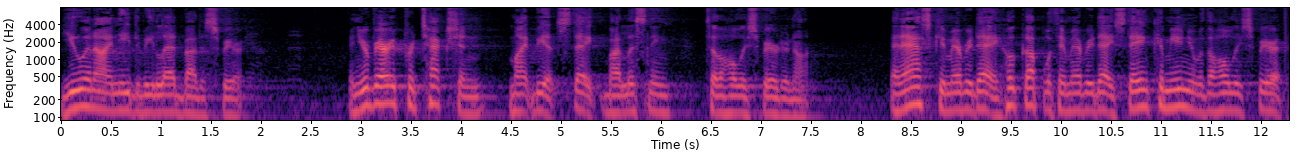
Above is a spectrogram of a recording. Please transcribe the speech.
you and I need to be led by the Spirit. And your very protection might be at stake by listening to the Holy Spirit or not. And ask Him every day, hook up with Him every day, stay in communion with the Holy Spirit.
